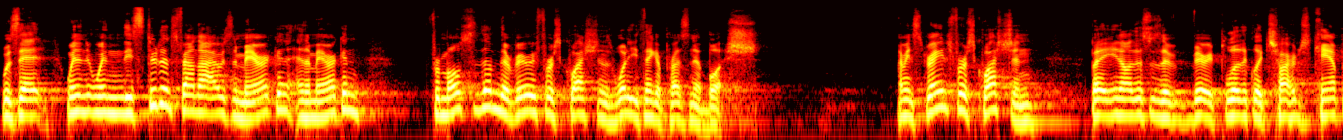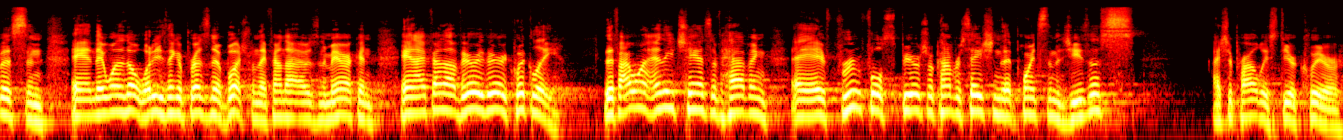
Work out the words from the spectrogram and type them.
was that when, when these students found out I was American, an American, for most of them, their very first question is, What do you think of President Bush? I mean, strange first question, but you know, this was a very politically charged campus, and, and they want to know, What do you think of President Bush when they found out I was an American? And I found out very, very quickly that if I want any chance of having a fruitful spiritual conversation that points them to Jesus, I should probably steer clear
